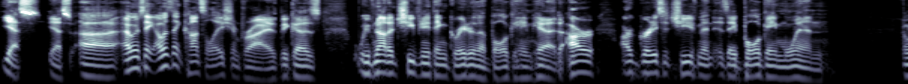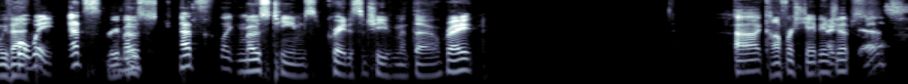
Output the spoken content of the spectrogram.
yes, yes. Uh, I would say I would think consolation prize because we've not achieved anything greater than a bowl game yet. Our our greatest achievement is a bowl game win, and we've had Well, wait, that's Three of most. That's like most teams' greatest achievement, though, right? uh, conference championships, Yes.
